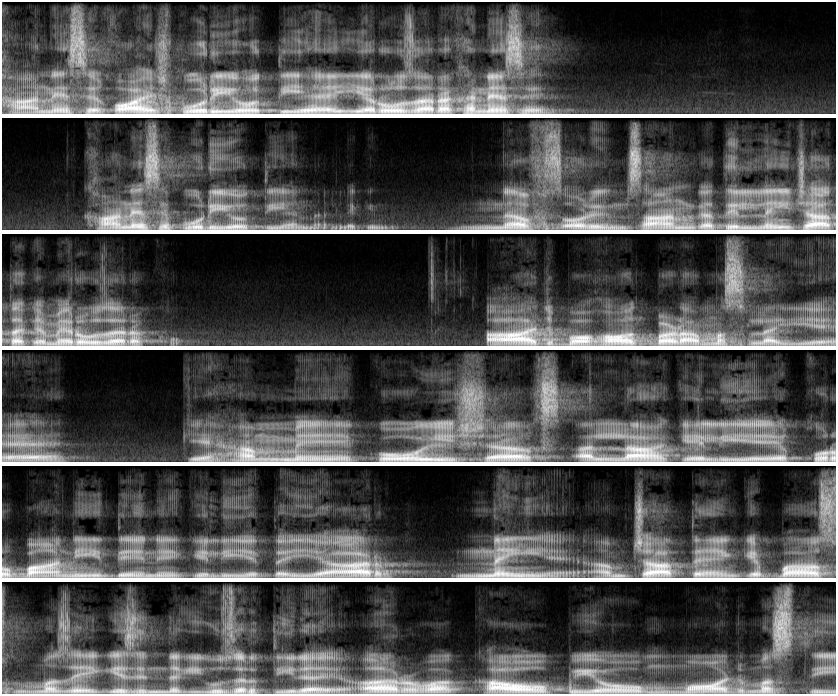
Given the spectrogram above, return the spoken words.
کھانے سے خواہش پوری ہوتی ہے یا روزہ رکھنے سے کھانے سے پوری ہوتی ہے نا لیکن نفس اور انسان کا دل نہیں چاہتا کہ میں روزہ رکھوں آج بہت بڑا مسئلہ یہ ہے کہ ہم میں کوئی شخص اللہ کے لیے قربانی دینے کے لیے تیار نہیں ہے ہم چاہتے ہیں کہ بس مزے کی زندگی گزرتی رہے ہر وقت کھاؤ پیو موج مستی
